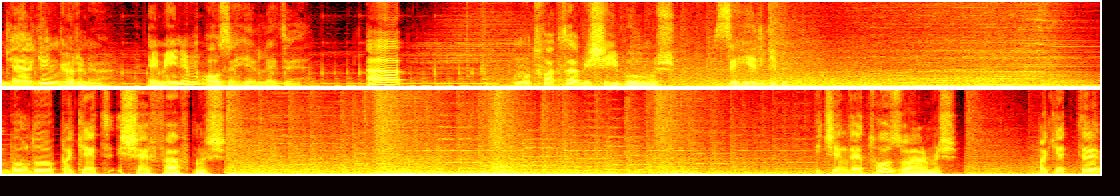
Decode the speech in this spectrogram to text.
Gergin görünüyor. Eminim o zehirledi. Aa, mutfakta bir şey bulmuş. Zehir gibi. Bulduğu paket şeffafmış. İçinde toz varmış. Pakette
